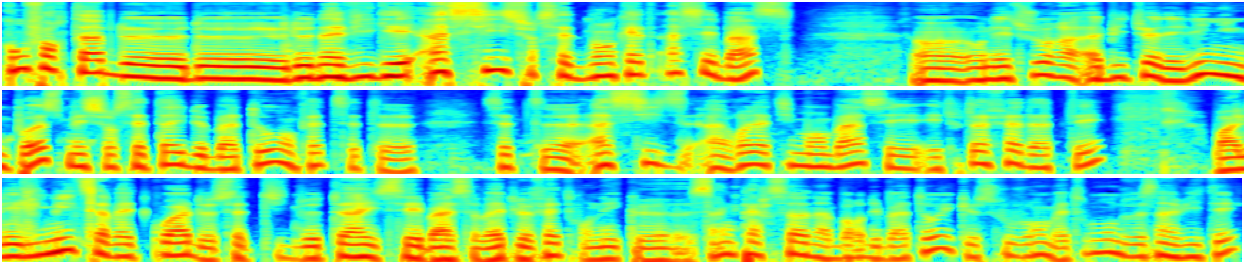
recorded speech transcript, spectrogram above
confortable de, naviguer assis sur cette banquette assez basse. Euh, on est toujours habitué à des leaning posts, mais sur cette taille de bateau, en fait, cette, assise relativement basse est, tout à fait adaptée. Les limites, ça va être quoi de cette type de taille? Bah, ça va être le fait qu'on n'ait que 5 personnes à bord du bateau et que souvent, bah, tout le monde veut s'inviter.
